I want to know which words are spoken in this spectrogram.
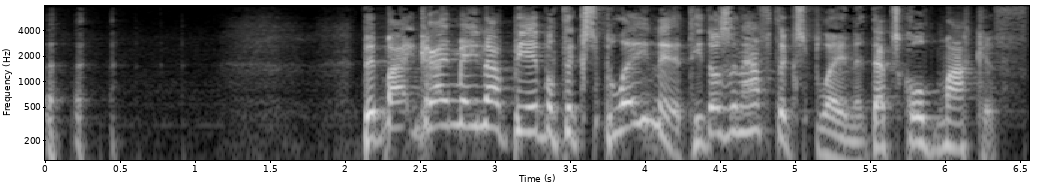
The guy may not be able to explain it. He doesn't have to explain it. That's called makif.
